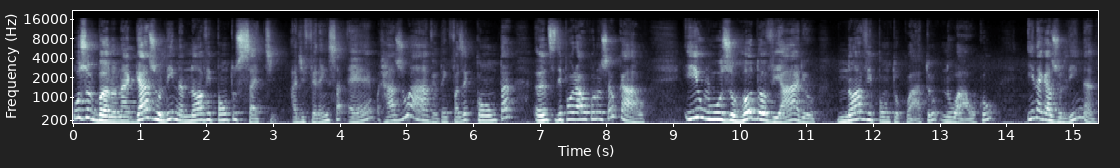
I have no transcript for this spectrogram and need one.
Uso urbano na gasolina 9.7. A diferença é razoável, tem que fazer conta antes de pôr álcool no seu carro. E o uso rodoviário 9.4 no álcool e na gasolina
